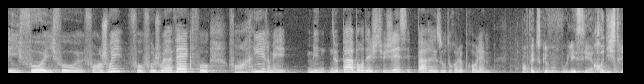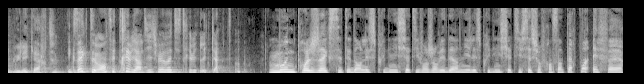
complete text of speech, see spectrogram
Et il faut, il faut, faut en jouer, il faut, faut jouer avec, il faut, faut en rire, mais, mais ne pas aborder le sujet, c'est pas résoudre le problème. En fait, ce que vous voulez, c'est redistribuer les cartes. Exactement, c'est très bien dit, je veux redistribuer les cartes. Moon Project, c'était dans l'esprit d'initiative en janvier dernier. L'esprit d'initiative, c'est sur franceinter.fr.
